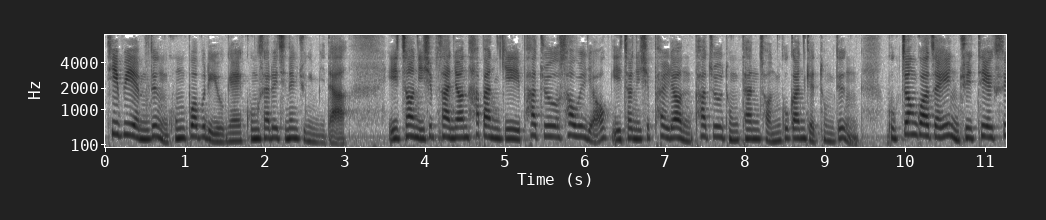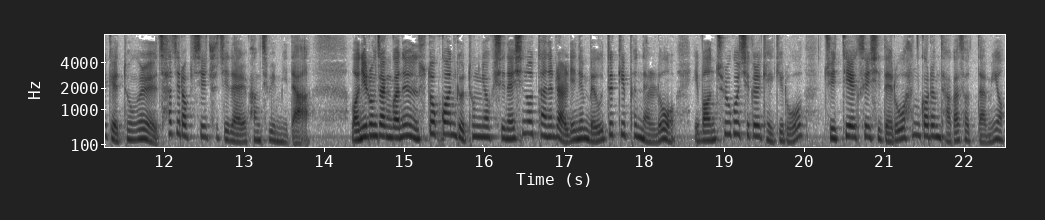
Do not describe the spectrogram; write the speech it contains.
TBM 등 공법을 이용해 공사를 진행 중입니다. 2024년 하반기 파주 서울역, 2028년 파주 동탄 전 구간 개통 등 국정과제인 GTX 개통을 차질 없이 추진할 방침입니다. 원희룡 장관은 수도권 교통 혁신의 신호탄을 알리는 매우 뜻깊은 날로 이번 출고식을 계기로 GTX 시대로 한 걸음 다가섰다며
